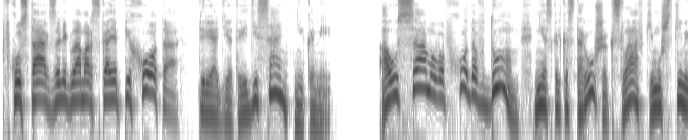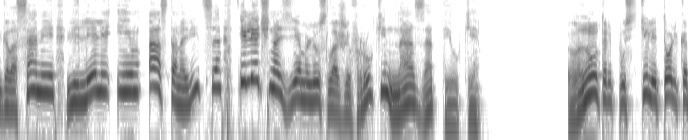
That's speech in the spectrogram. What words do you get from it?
В кустах залегла морская пехота, переодетая десантниками. А у самого входа в дом несколько старушек с лавки мужскими голосами велели им остановиться и лечь на землю, сложив руки на затылке. Внутрь пустили только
